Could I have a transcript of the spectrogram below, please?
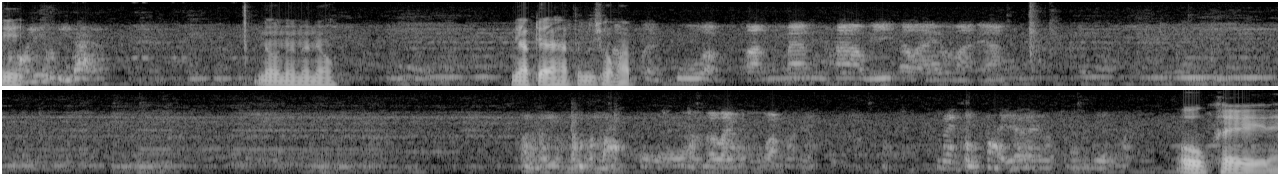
นี่ เขาไม่รีบสีได้แล้ว no no no no นี่ครับเจอแล้วครับท่านผู้ชมครับ เหมือนครูแบบฟังแม่นห้าวิอะไร อะไรยังไม่รู้ว่าโอ้โหอะไรของวะไม่สงสัยอะไรงงอะโอเคนะ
